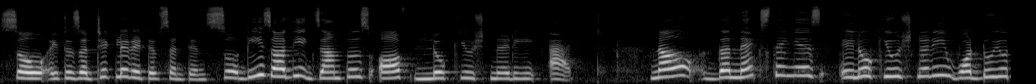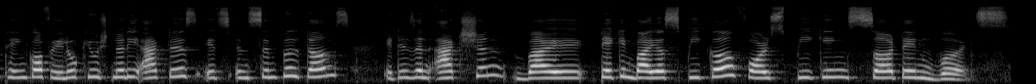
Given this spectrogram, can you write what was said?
So, it is a declarative sentence. So, these are the examples of locutionary act. Now, the next thing is illocutionary. What do you think of illocutionary act is? It is in simple terms, it is an action by taken by a speaker for speaking certain words.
